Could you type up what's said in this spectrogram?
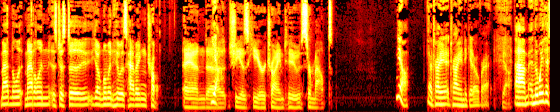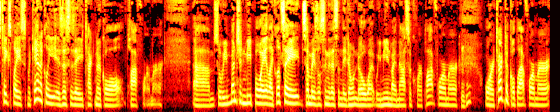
Madeline, Madeline is just a young woman who is having trouble, and uh, Yeah. she is here trying to surmount. Yeah. Yeah, trying trying to get over it. Yeah. Um, and the way this takes place mechanically is this is a technical platformer. Um, so we mentioned Meat Boy. Like, let's say somebody's listening to this and they don't know what we mean by Masocore platformer or technical platformer.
